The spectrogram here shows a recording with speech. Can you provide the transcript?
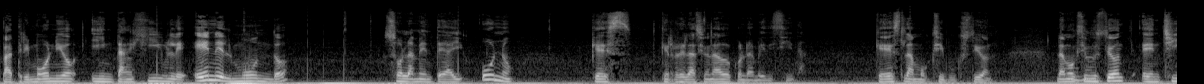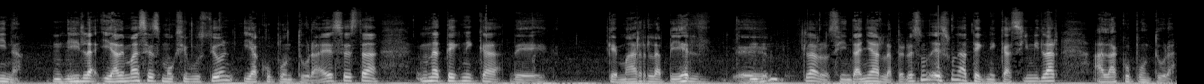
patrimonio intangible en el mundo, solamente hay uno que es que relacionado con la medicina, que es la moxibustión. La moxibustión en China, y, la, y, además es moxibustión y acupuntura. Es esta una técnica de quemar la piel eh, claro, sin dañarla, pero es, es una técnica similar a la acupuntura.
